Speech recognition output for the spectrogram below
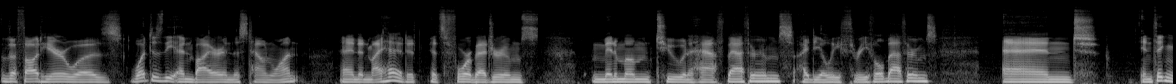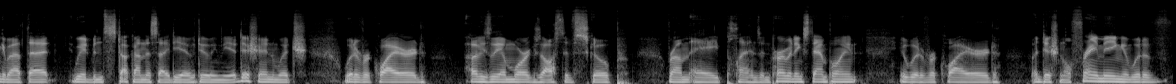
the thought here was, what does the end buyer in this town want? And in my head, it, it's four bedrooms, minimum two and a half bathrooms, ideally three full bathrooms. And in thinking about that, we had been stuck on this idea of doing the addition, which would have required obviously a more exhaustive scope from a plans and permitting standpoint. It would have required additional framing. It would have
